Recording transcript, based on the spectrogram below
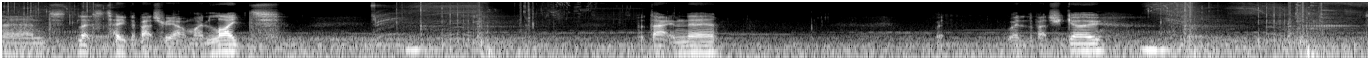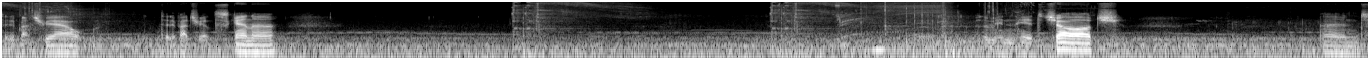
And let's take the battery out of my light. Put that in there. Where, where did the battery go? Take the battery out. Take the battery out the scanner. Put them in here to charge. And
